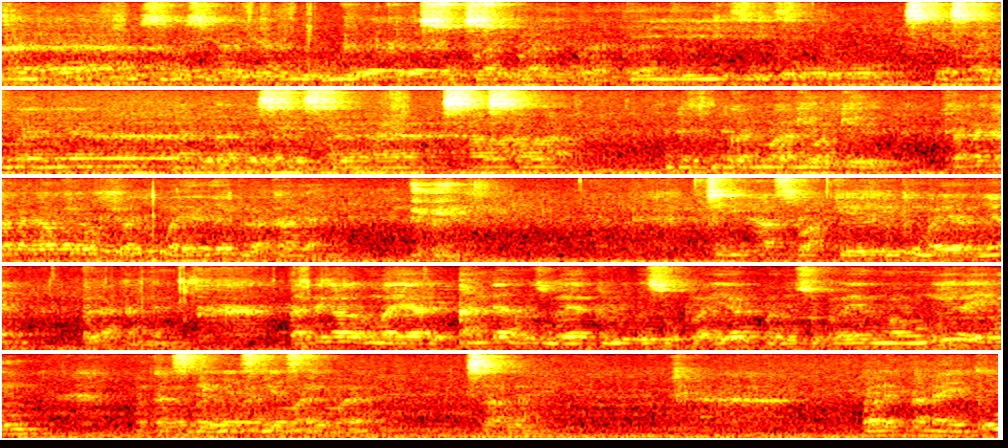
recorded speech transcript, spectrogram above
harus harus bayar dulu ke skemanya ada ada skema salah dan bukan wakil karena karena wakil itu bayarnya belakangan. Ciri khas wakil itu bayarnya belakangan. Tapi kalau bayar anda harus bayar dulu ke supplier supplier mau ngirim maka skema salah. Oleh karena itu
